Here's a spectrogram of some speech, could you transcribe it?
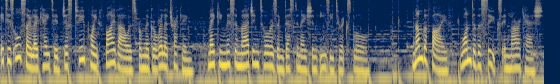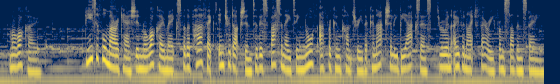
It is also located just 2.5 hours from the gorilla trekking, making this emerging tourism destination easy to explore. Number 5. Wander the souks in Marrakesh, Morocco. Beautiful Marrakesh in Morocco makes for the perfect introduction to this fascinating North African country that can actually be accessed through an overnight ferry from southern Spain.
